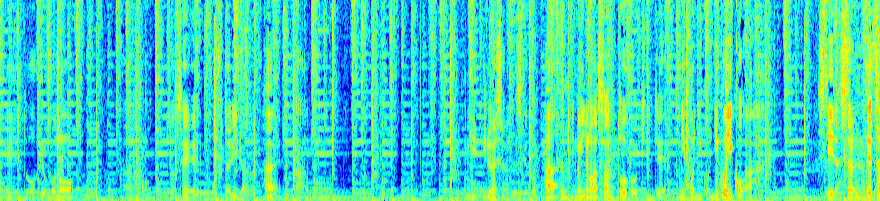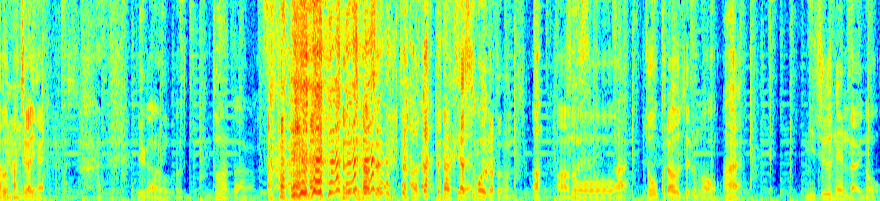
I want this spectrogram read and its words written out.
えっ、と横のあの女性お二人がはいあのいいらっしゃるんですけど、はい。今井上さんのトークを聞いてニコニコニコニコあ。していらっしゃるんで多分間違いないと思います。いうかあのどなたなんですか？すいません。ちょっと分かってなくて。いやすごい方なんですよ。ああのーはジョー・クラウゼルのはい。20年来の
